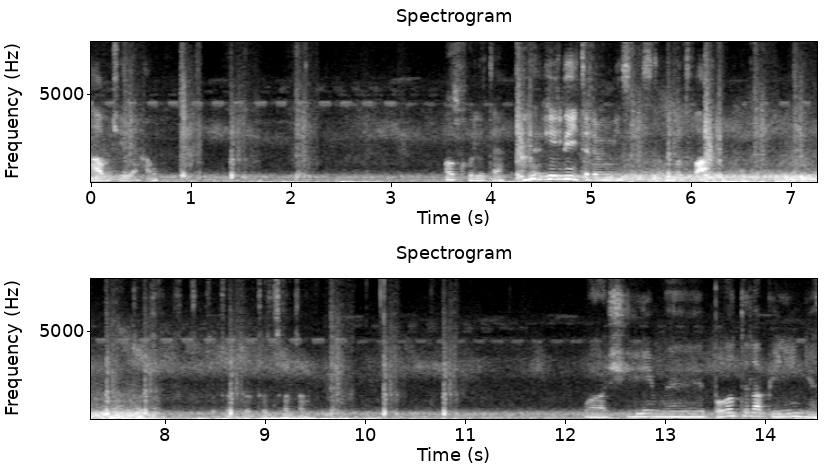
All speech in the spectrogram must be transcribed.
aucie jechał. O kurde. Litr mi z no dwa. Co to, to, co to? Łazimy po drabinie,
